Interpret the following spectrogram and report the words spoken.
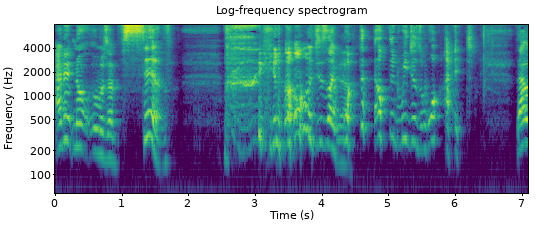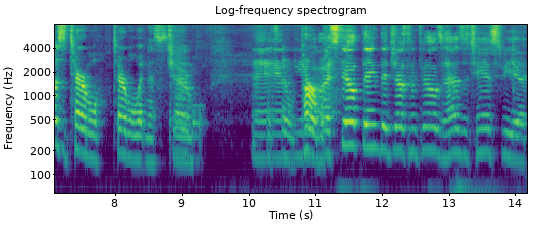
I didn't know it was a sieve. you know, it's just like, Yeah. what the hell did we just watch? That was a terrible, terrible witness. Um, terrible. And, and, know, I still think that Justin Fields has a chance to be a,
